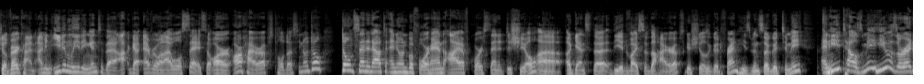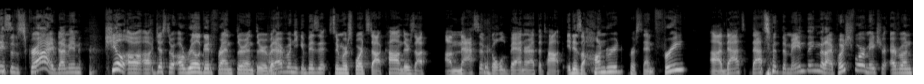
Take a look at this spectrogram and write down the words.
Feel very kind. I mean, even leading into that, I got everyone. I will say. So our our higher ups told us, you know, don't don't send it out to anyone beforehand. I of course sent it to Sheil uh, against the the advice of the higher ups because Sheil's a good friend. He's been so good to me, and he tells me he was already subscribed. I mean, Sheil, uh, uh, just a, a, real good friend through and through. But everyone, you can visit sumersports.com. There's a a massive gold banner at the top. It is a hundred percent free. Uh, that's that's the main thing that I push for. Make sure everyone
